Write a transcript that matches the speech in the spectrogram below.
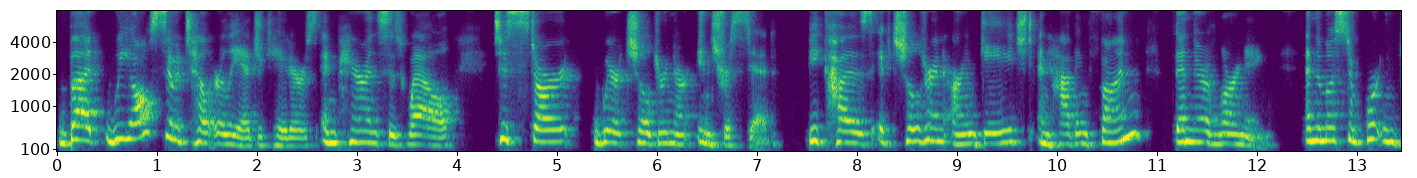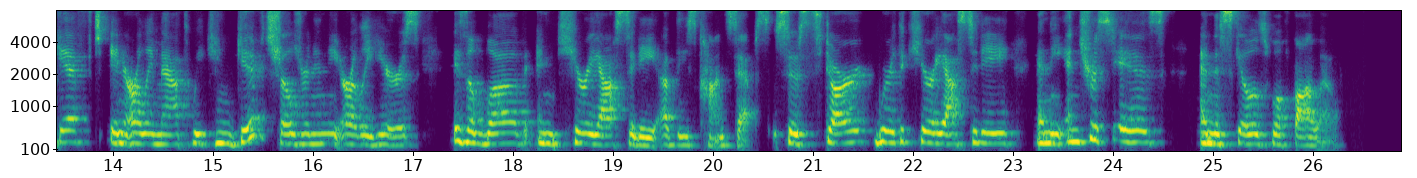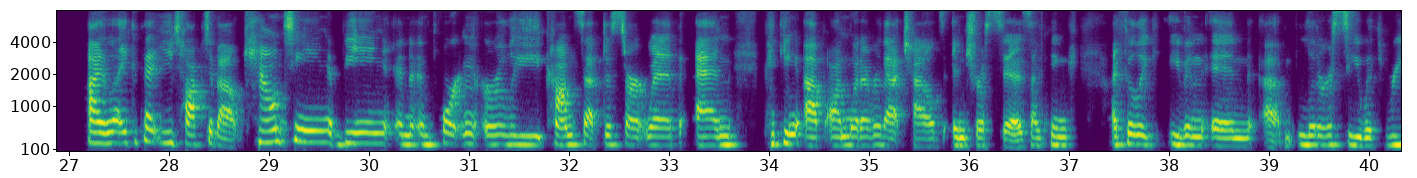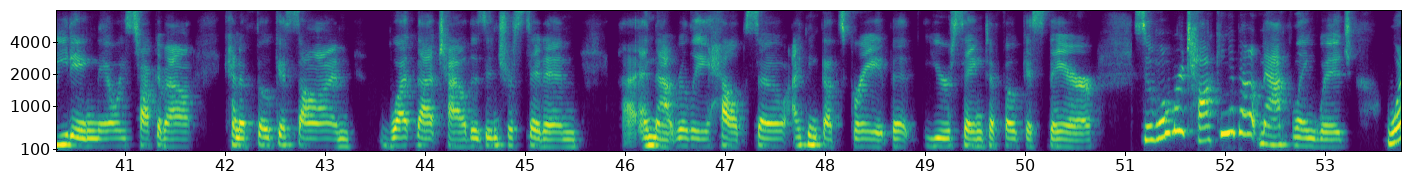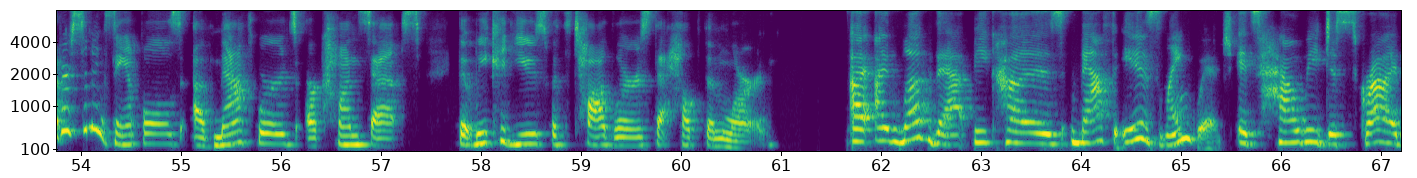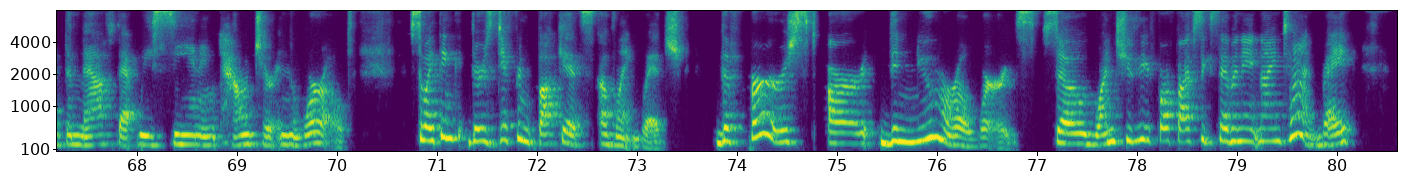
But we also tell early educators and parents as well to start where children are interested. Because if children are engaged and having fun, then they're learning. And the most important gift in early math we can give children in the early years is a love and curiosity of these concepts. So start where the curiosity and the interest is, and the skills will follow. I like that you talked about counting being an important early concept to start with and picking up on whatever that child's interest is. I think, I feel like even in um, literacy with reading, they always talk about kind of focus on what that child is interested in. Uh, and that really helps. So I think that's great that you're saying to focus there. So when we're talking about math language, what are some examples of math words or concepts that we could use with toddlers that help them learn? I, I, love that because math is language. It's how we describe the math that we see and encounter in the world. So I think there's different buckets of language. The first are the numeral words. So one, two, three, four, five, six, seven, eight, nine, 10, right?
